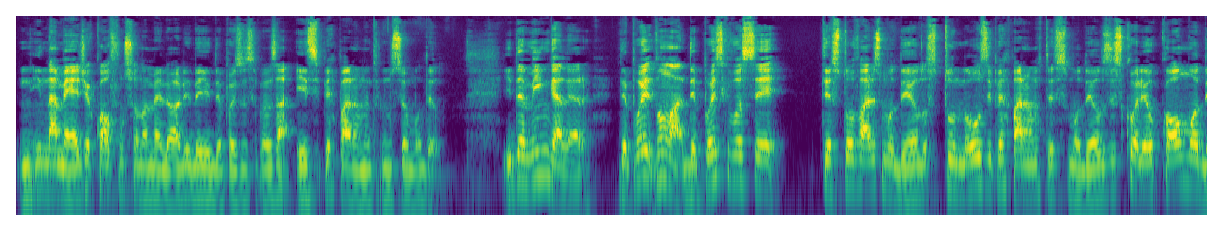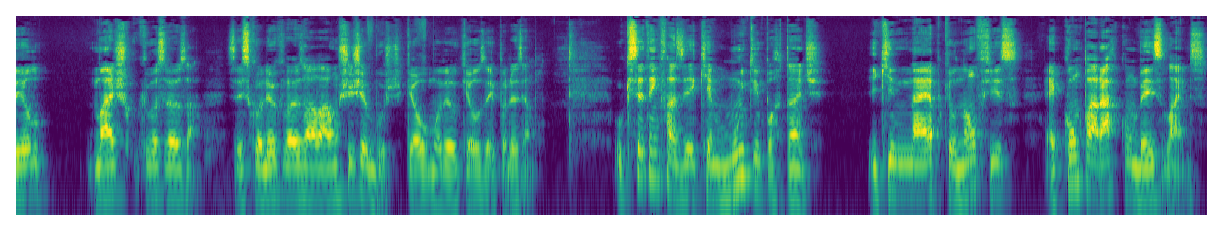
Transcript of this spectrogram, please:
na média, qual funciona melhor. E daí depois você vai usar esse hiperparâmetro no seu modelo. E também, galera, depois, vamos lá, depois que você testou vários modelos, tunou os hiperparâmetros desses modelos, escolheu qual modelo mágico que você vai usar. Você escolheu que vai usar lá um XGBoost, que é o modelo que eu usei, por exemplo. O que você tem que fazer, que é muito importante, e que na época eu não fiz, é comparar com baselines.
